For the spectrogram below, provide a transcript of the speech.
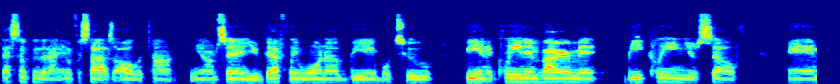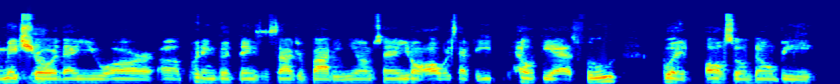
that's something that I emphasize all the time. You know what I'm saying? You definitely want to be able to be in a clean environment, be clean yourself, and make sure yeah. that you are uh, putting good things inside your body. You know what I'm saying? You don't always have to eat healthy ass food, but also don't be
